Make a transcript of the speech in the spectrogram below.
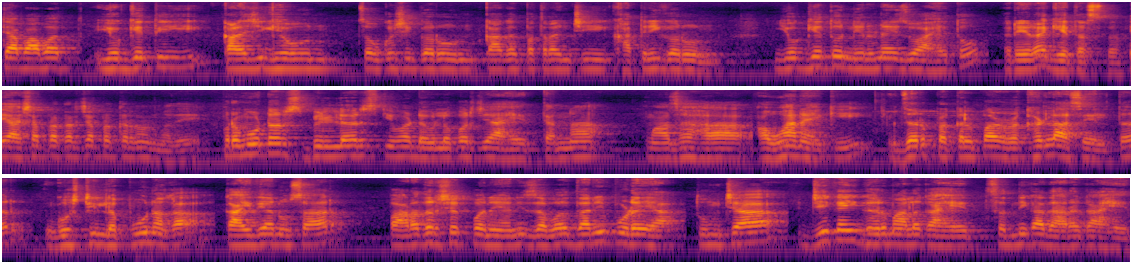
त्याबाबत योग्य ती काळजी घेऊन चौकशी करून कागदपत्रांची खात्री करून योग्य तो निर्णय जो आहे तो रेरा घेत असतं. हे अशा प्रकारच्या प्रकरणांमध्ये प्रमोटर्स बिल्डर्स किंवा डेव्हलपर जे आहेत त्यांना माझा हा आव्हान आहे की जर प्रकल्प रखडला असेल तर गोष्टी लपवू नका. कायद्यानुसार पारदर्शकपणे आणि जबाबदारी पुढे या. तुमच्या जे काही घरमालक आहेत सदनिकाधारक आहेत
